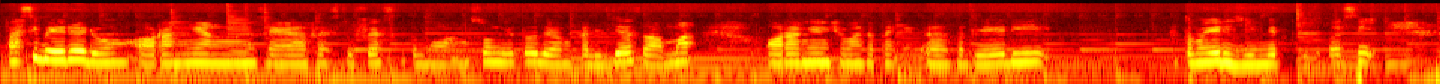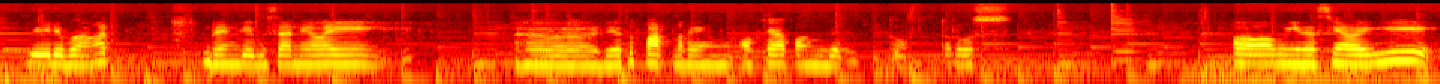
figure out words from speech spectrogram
pasti beda dong orang yang saya face to face ketemu langsung gitu dalam kerja sama orang yang cuma ketemu, uh, kerja di ketemunya di Jimit gitu. Pasti beda banget. Dan gak bisa nilai uh, dia tuh partner yang oke okay apa enggak gitu. Terus uh, minusnya lagi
